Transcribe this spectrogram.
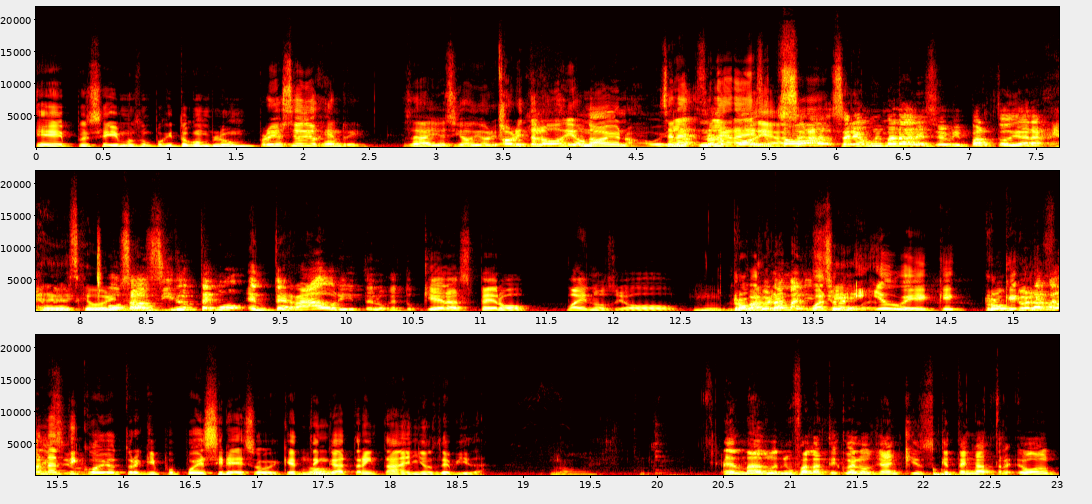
eh, pues seguimos un poquito con Bloom. Pero yo sí odio a Henry. O sea, yo sí odio. Ahorita lo odio. No, yo no, güey. Se le- No, se no le lo puedo agradece todo. Sería muy mal agradecido de mi parte odiar a Henry. Es que ahorita- O sea, sí lo tengo enterrado ahorita, lo que tú quieras, pero, bueno, yo... Rompió la maldición. Cuatro güey. anillos, güey. ¿Qué, Rompió qué- la qué maldición. fanático de otro equipo puede decir eso, güey? Que No. tenga 30 años de vida. No, güey. Es más, güey, ni un fanático de los Yankees que tenga tre- o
